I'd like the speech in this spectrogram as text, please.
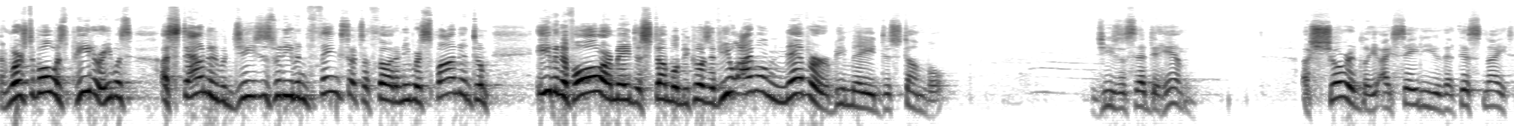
And worst of all was Peter. He was astounded when Jesus would even think such a thought, and he responded to him Even if all are made to stumble because of you, I will never be made to stumble. Jesus said to him, Assuredly, I say to you that this night,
